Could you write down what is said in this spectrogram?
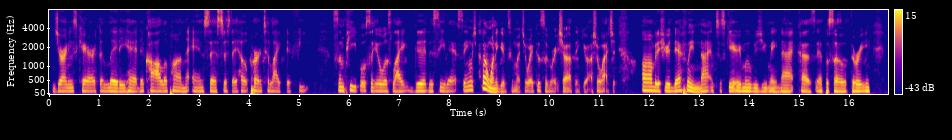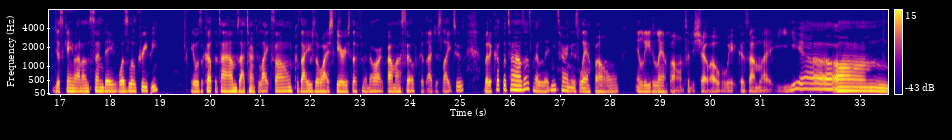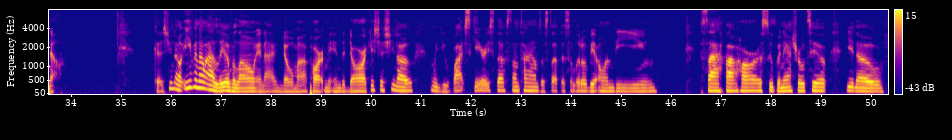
Jurnee's character, Letty, had to call upon the ancestors to help her to like defeat some people. So it was like good to see that scene, which I don't want to give too much away because it's a great show. I think you all should watch it. Um, but if you're definitely not into scary movies, you may not, because episode three just came out on Sunday was a little creepy. It was a couple of times I turned the lights on because I usually watch scary stuff in the dark by myself because I just like to. But a couple of times I was like, let me turn this lamp on and leave the lamp on to the show over with because I'm like, yeah, um, no. Cause you know, even though I live alone and I know my apartment in the dark, it's just you know when you watch scary stuff sometimes or stuff that's a little bit on the sci-fi horror supernatural tip, you know,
